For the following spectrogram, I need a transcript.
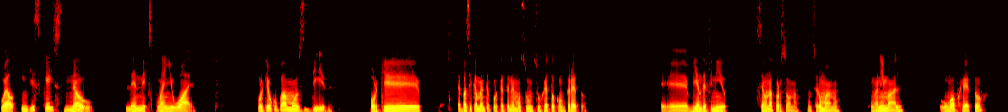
Well, in this case, no. Let me explain you why. ¿Por qué ocupamos did? Porque es básicamente porque tenemos un sujeto concreto, eh, bien definido. Sea una persona, un ser humano, un animal, un objeto,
